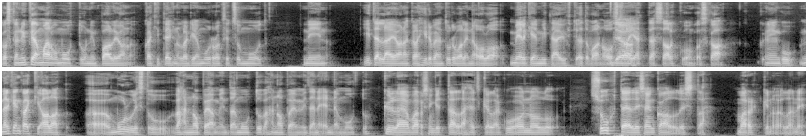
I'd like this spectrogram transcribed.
koska nykyään maailma muuttuu niin paljon, kaikki teknologian murrokset sun muut, niin itsellä ei ole ainakaan hirveän turvallinen olo melkein mitään yhtiötä vaan ostaa ja jättää salkkuun, koska niin kuin, melkein kaikki alat ö, mullistuu vähän nopeammin tai muuttuu vähän nopeammin, mitä ne ennen muuttuu. Kyllä, ja varsinkin tällä hetkellä, kun on ollut suhteellisen kallista markkinoilla, niin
